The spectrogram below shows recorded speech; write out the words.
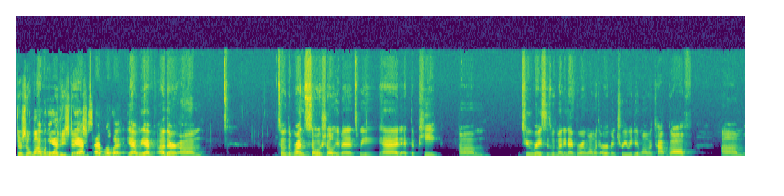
There's a lot oh, more have, these days. We have several, but yeah, we have other. Um, so the run social events we had at the peak, um, two races with Monday Night Brewing, one with Urban Tree. We did one with Top Golf. Um,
